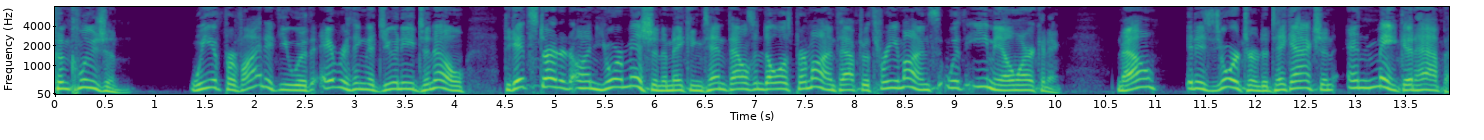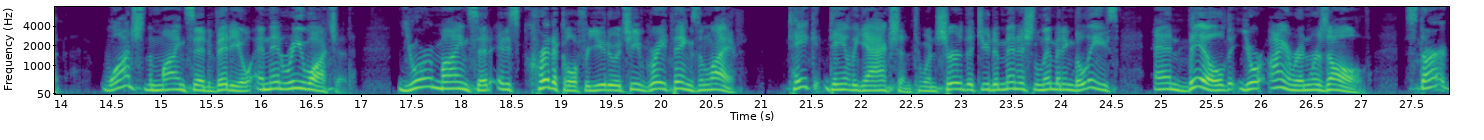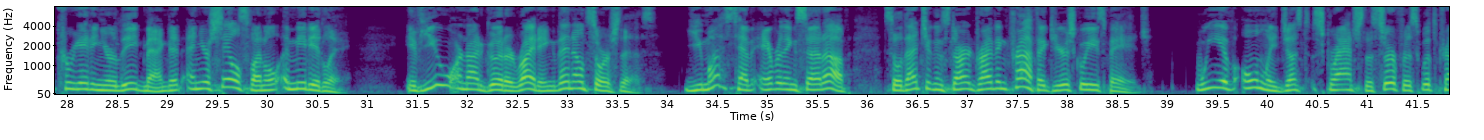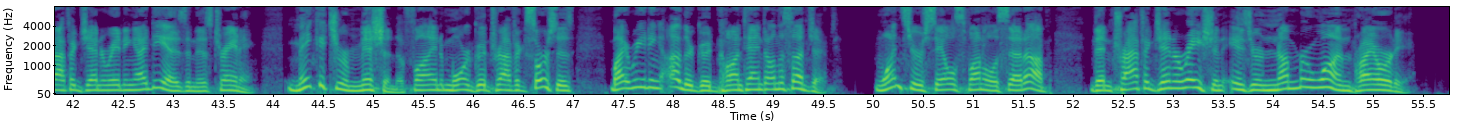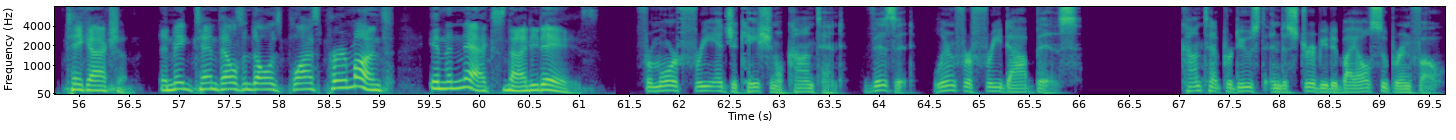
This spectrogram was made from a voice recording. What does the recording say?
Conclusion We have provided you with everything that you need to know to get started on your mission of making $10,000 per month after three months with email marketing. Now, it is your turn to take action and make it happen. Watch the mindset video and then rewatch it. Your mindset is critical for you to achieve great things in life. Take daily action to ensure that you diminish limiting beliefs and build your iron resolve. Start creating your lead magnet and your sales funnel immediately. If you are not good at writing, then outsource this. You must have everything set up so that you can start driving traffic to your squeeze page. We have only just scratched the surface with traffic generating ideas in this training. Make it your mission to find more good traffic sources by reading other good content on the subject. Once your sales funnel is set up, then traffic generation is your number one priority. Take action and make $10,000 plus per month in the next 90 days. For more free educational content, visit learnforfree.biz. Content produced and distributed by AllSuperInfo.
